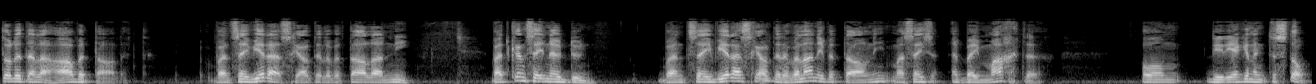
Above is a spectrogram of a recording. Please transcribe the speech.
totdat hulle haar betaal het. Want sy weet daar's geld, hulle betaal haar nie. Wat kan sy nou doen? Want sy weet daar's geld, hulle wil haar nie betaal nie, maar sy's by magte om die rekening te stop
